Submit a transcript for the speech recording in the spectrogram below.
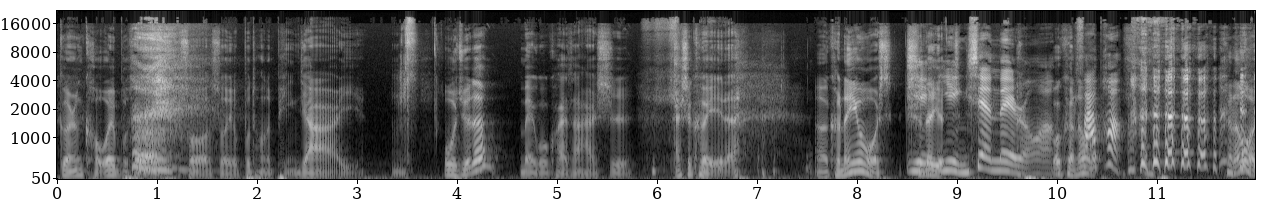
个人口味不同 所所有不同的评价而已。嗯，我觉得美国快餐还是还是可以的。呃，可能因为我吃的有引引线内容啊，我可能我发胖，可能我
